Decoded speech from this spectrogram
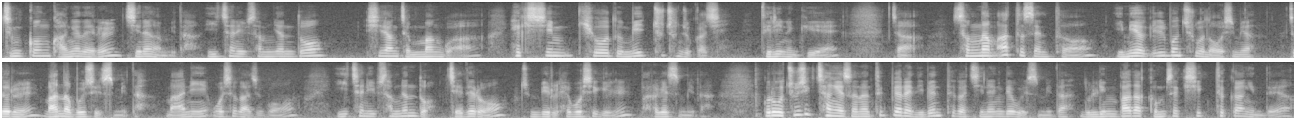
증권 강연회를 진행합니다. 2023년도 시장 전망과 핵심 키워드 및 추천주까지 드리는 기회 자 성남 아트센터 임의역 1번 출구 넣으시면 저를 만나볼 수 있습니다. 많이 오셔가지고 2023년도 제대로 준비를 해 보시길 바라겠습니다. 그리고 주식창에서는 특별한 이벤트가 진행되고 있습니다. 눌림바닥 검색식 특강인데요.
